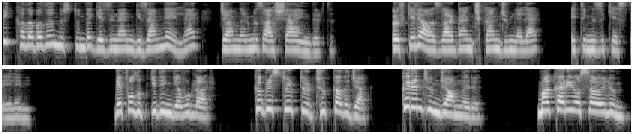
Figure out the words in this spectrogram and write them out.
Bir kalabalığın üstünde gezinen gizemli eller camlarımızı aşağı indirdi. Öfkeli ağızlardan çıkan cümleler etimizi kesti Eleni. Defolup gidin yavurlar. Kıbrıs Türktür, Türk kalacak. Kırın tüm camları. Makarios'a ölüm.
